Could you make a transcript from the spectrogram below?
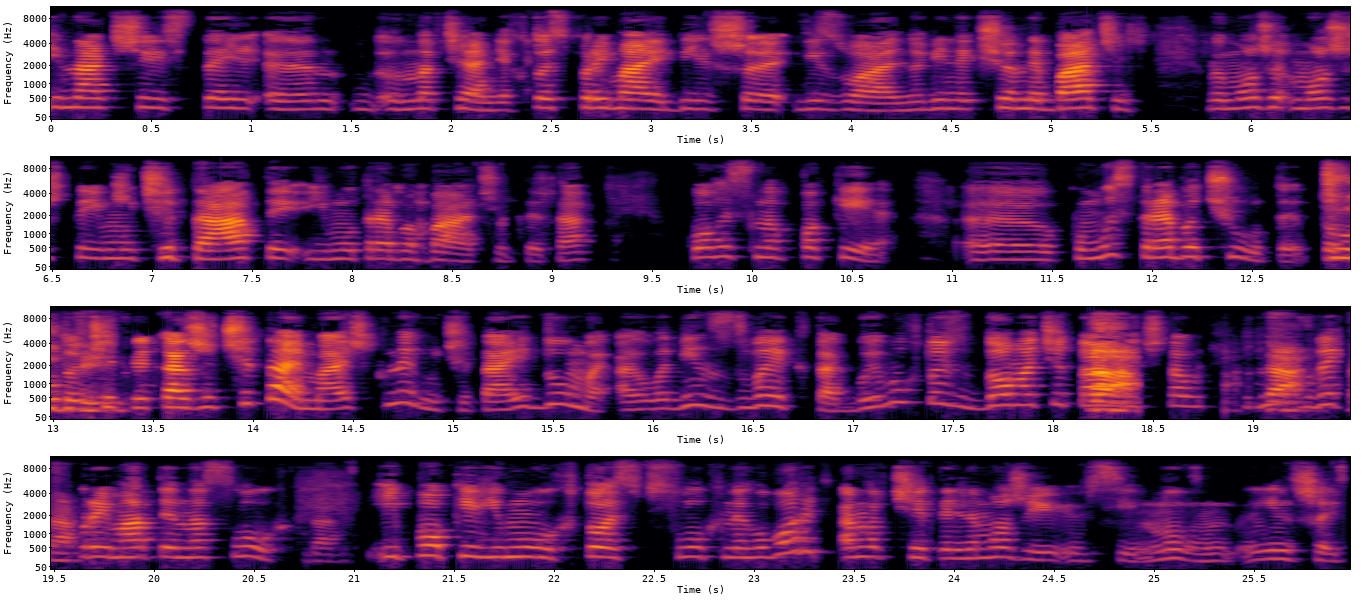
інакший стиль е, навчання. Хтось приймає більше візуально. Він, якщо не бачить, ви може, можете йому читати, йому треба бачити. Так? когось навпаки. Е, комусь треба чути. Тобто Чути. вчитель каже, читай, маєш книгу, читай і думай. Але він звик так, бо йому хтось вдома читав, читав, він звик приймати на слух. Да. І поки йому хтось вслух не говорить, а навчитель не може всім, ну інший.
